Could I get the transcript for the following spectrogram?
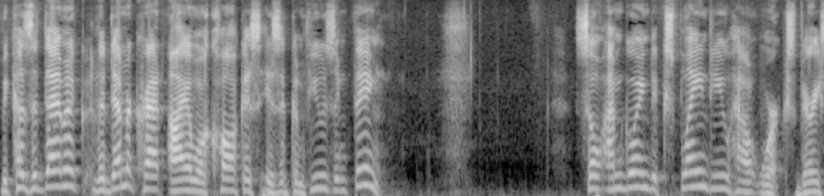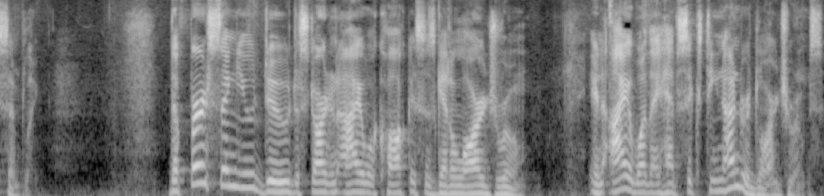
Because the, Demo- the Democrat Iowa caucus is a confusing thing. So I'm going to explain to you how it works very simply. The first thing you do to start an Iowa caucus is get a large room. In Iowa, they have 1,600 large rooms.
